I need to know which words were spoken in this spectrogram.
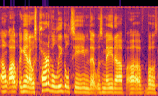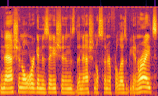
Uh, again, I was part of a legal team that was made up of both national organizations, the National Center for Lesbian Rights,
